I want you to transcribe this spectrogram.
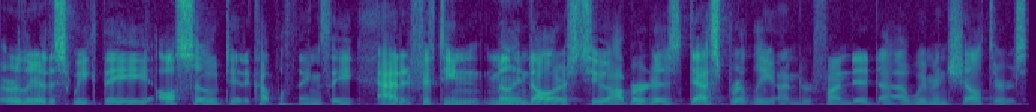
earlier this week, they also did a couple things. They added fifteen million dollars to Alberta's desperately underfunded uh, women's shelters,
